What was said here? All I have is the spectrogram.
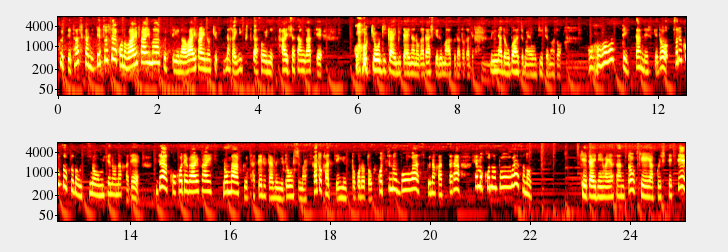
クって確かに、で、そしたらこの Wi-Fi マークっていうのは Wi-Fi の、なんかいくつかそういうの会社さんがあって、こう、協議会みたいなのが出してるマークだとかって、みんなでおばあちゃまやおじいちゃまと、おーって言ったんですけど、それこそそのうちのお店の中で、じゃあここで Wi-Fi のマーク立てるためにどうしますかとかっていうところと、こっちの棒は少なかったら、でもこの棒はその携帯電話屋さんと契約してて、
